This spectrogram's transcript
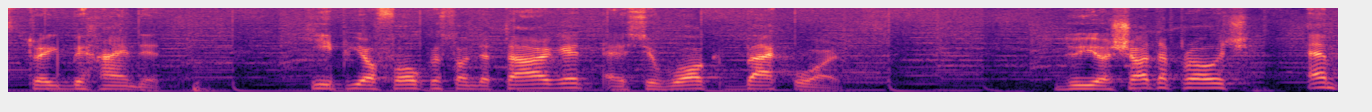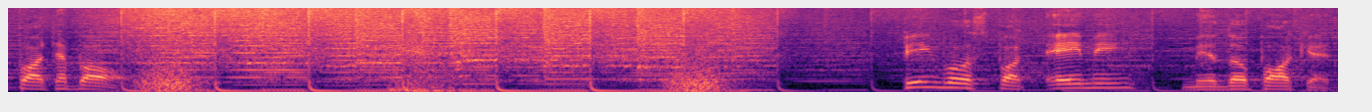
straight behind it. Keep your focus on the target as you walk backwards. Do your shot approach and pot a ball. Pink ball spot aiming, middle pocket.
